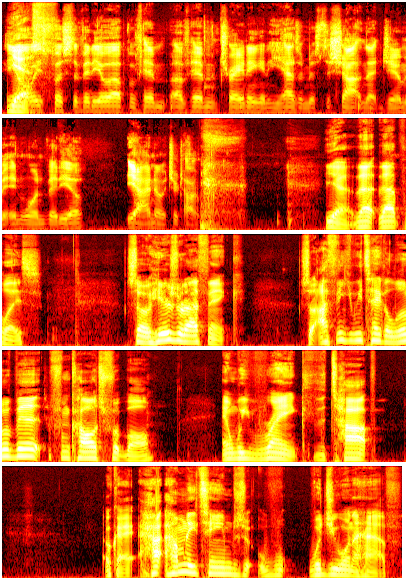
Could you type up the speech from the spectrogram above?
He Yes. always puts the video up of him of him training, and he hasn't missed a shot in that gym in one video. Yeah, I know what you're talking about. Yeah, that that place. So here's what I think. So I think we take a little bit from college football, and we rank the top. Okay, how, how many teams w- would you want to have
